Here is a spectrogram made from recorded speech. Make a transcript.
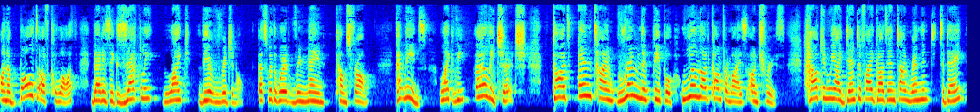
on a bolt of cloth that is exactly like the original. That's where the word remain comes from. That means, like the early church, God's end time remnant people will not compromise on truth. How can we identify God's end time remnant today?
